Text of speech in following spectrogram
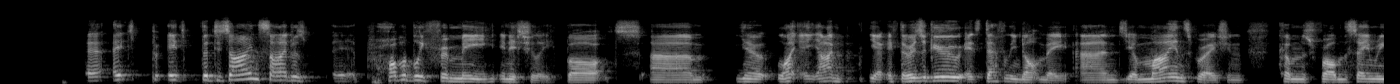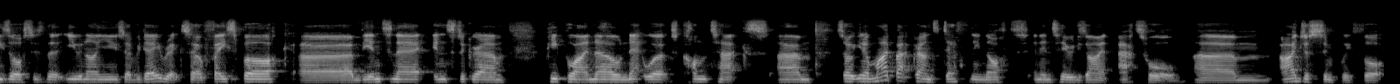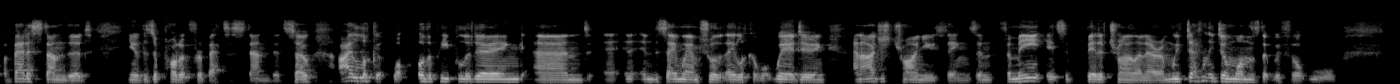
Uh, it's it's the design side was uh, probably from me initially, but um, you know, like I'm, yeah, if there is a guru, it's definitely not me. And you know, my inspiration comes from the same resources that you and I use every day, Rick. So Facebook, um, the internet, Instagram, people I know, networks, contacts. Um, so you know, my background's definitely not in interior design at all. Um, I just simply thought a better standard. You know, there's a product for a better standard. So I look at what other people are doing, and in, in the same way, I'm sure that they look at what we're doing, and I just try new things things. And for me, it's a bit of trial and error. And we've definitely done ones that we thought, oh,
